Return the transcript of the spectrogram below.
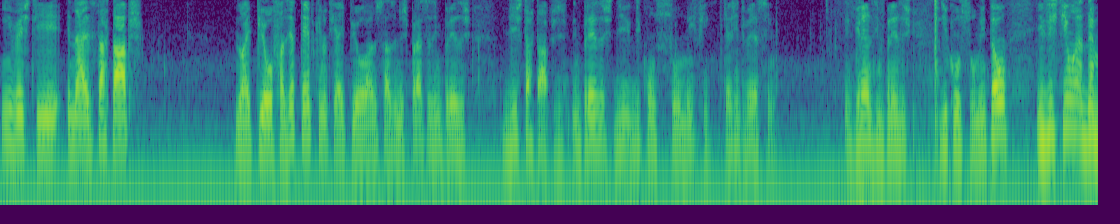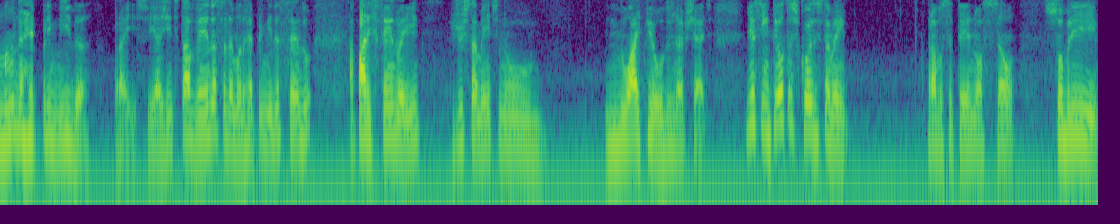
investir nas startups, no IPO. Fazia tempo que não tinha IPO lá nos Estados Unidos para essas empresas de startups, empresas de, de consumo, enfim, que a gente vê assim, grandes empresas de consumo. Então, existia uma demanda reprimida para isso. E a gente está vendo essa demanda reprimida sendo aparecendo aí justamente no, no IPO do Snapchat. E assim, tem outras coisas também para você ter noção sobre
